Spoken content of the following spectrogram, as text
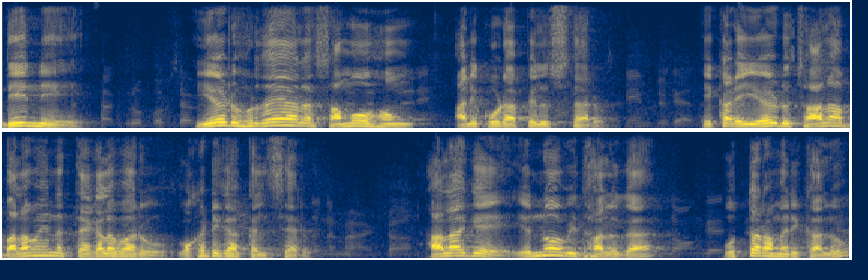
దీన్ని ఏడు హృదయాల సమూహం అని కూడా పిలుస్తారు. ఇక్కడ ఏడు చాలా బలమైన తెగలవారు ఒకటిగా కలిశారు. అలాగే ఎన్నో విధాలుగా ఉత్తర అమెరికాలో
